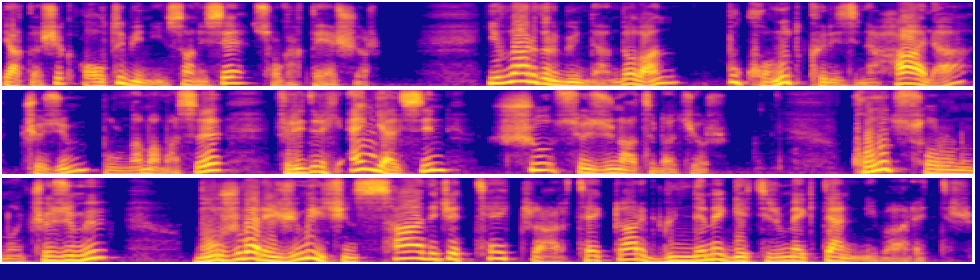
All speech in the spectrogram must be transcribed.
yaklaşık 6 bin insan ise sokakta yaşıyor. Yıllardır gündemde olan bu konut krizine hala çözüm bulunamaması Friedrich Engels'in şu sözünü hatırlatıyor. Konut sorununun çözümü Burjuva rejimi için sadece tekrar tekrar gündeme getirmekten ibarettir.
